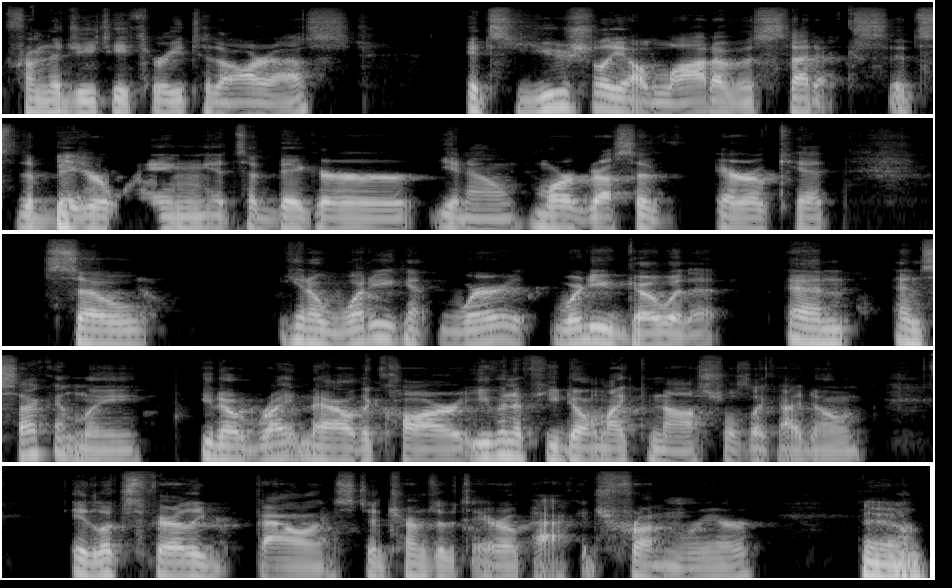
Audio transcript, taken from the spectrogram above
from the GT3 to the RS. It's usually a lot of aesthetics. It's the bigger wing, it's a bigger, you know, more aggressive aero kit. So, you know, what do you get where where do you go with it? And and secondly, you know, right now the car, even if you don't like the nostrils like I don't, it looks fairly balanced in terms of its aero package, front and rear Yeah. when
